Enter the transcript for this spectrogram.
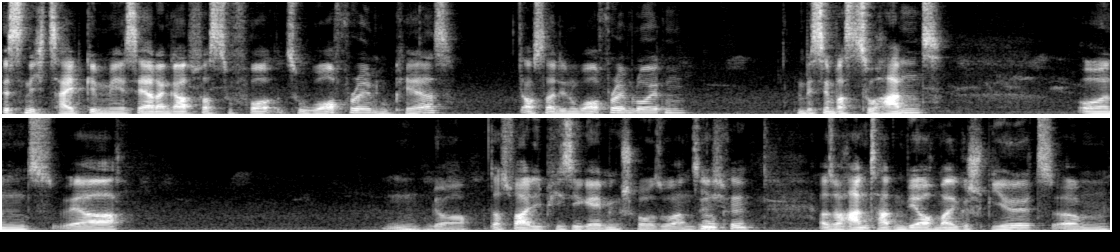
ist nicht zeitgemäß. Ja, dann gab es was zu, zu Warframe, who cares? Außer den Warframe-Leuten. Ein bisschen was zu Hand. Und ja. Hm, Ja, das war die PC Gaming Show so an sich. Okay. Also Hand hatten wir auch mal gespielt. Ähm,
